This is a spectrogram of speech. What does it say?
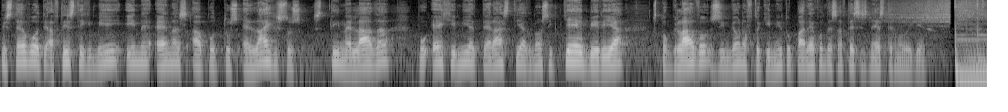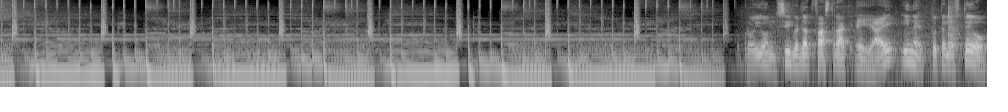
πιστεύω ότι αυτή τη στιγμή είναι ένας από τους ελάχιστους στην Ελλάδα που έχει μία τεράστια γνώση και εμπειρία στον κλάδο ζημιών αυτοκινήτου παρέχοντας αυτές τις νέες τεχνολογίες. Προϊόν CyberDat Fast Track AI είναι το τελευταίο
